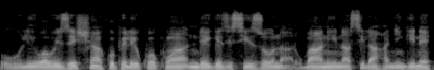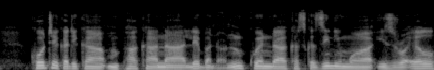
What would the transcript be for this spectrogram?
uliwawezesha kupelekwa kwa ndege zisizo na rubani na silaha nyingine kote katika mpaka na Lebanon kwenda kaskazini mwa Israel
